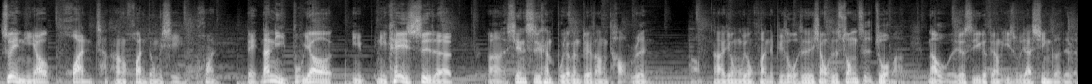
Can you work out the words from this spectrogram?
所以你要换，常常换东西，换。对，那你不要，你你可以试着，呃，先试试看，不要跟对方讨论。好，那用用换的，比如说我是像我是双子座嘛，那我就是一个非常艺术家性格的人，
